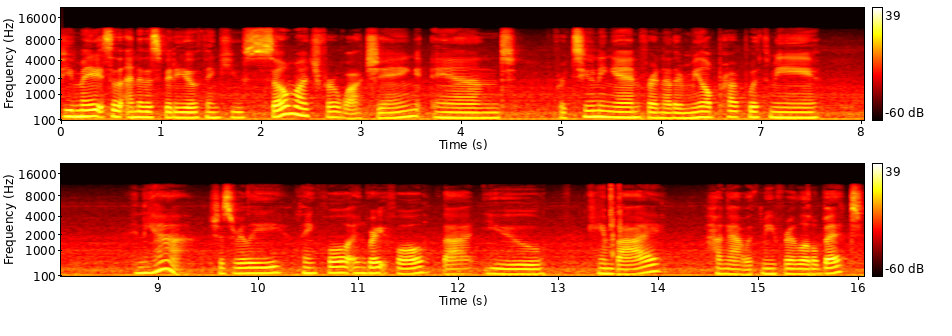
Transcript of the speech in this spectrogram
If you made it to the end of this video, thank you so much for watching and for tuning in for another meal prep with me. And yeah, just really thankful and grateful that you came by, hung out with me for a little bit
